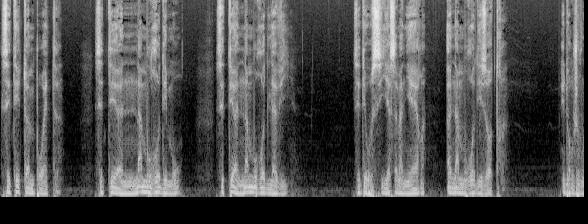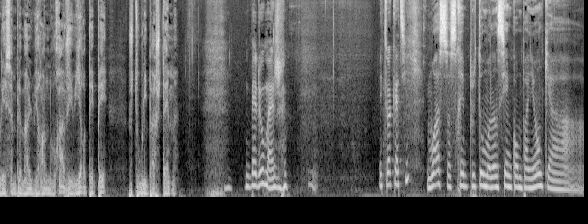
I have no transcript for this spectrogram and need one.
C'était un poète. C'était un amoureux des mots. C'était un amoureux de la vie. C'était aussi, à sa manière, un amoureux des autres. Et donc je voulais simplement lui rendre ravir, Pépé, je t'oublie pas, je t'aime. Bel hommage. Et toi, Cathy? Moi, ce serait plutôt mon ancien compagnon qui a,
